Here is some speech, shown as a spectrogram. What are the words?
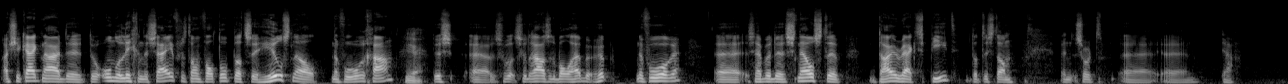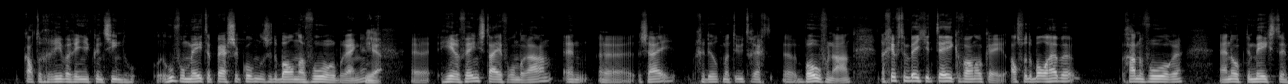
Als je kijkt naar de, de onderliggende cijfers, dan valt op dat ze heel snel naar voren gaan. Ja. Dus uh, zodra ze de bal hebben, hup, naar voren. Uh, ze hebben de snelste direct speed. Dat is dan een soort categorie waarin je kunt zien hoe, hoeveel meter per seconde ze de bal naar voren brengen. Ja. Uh, Heerenveen stijf onderaan en uh, zij gedeeld met Utrecht uh, bovenaan. Dat geeft een beetje het teken van, oké, okay, als we de bal hebben, gaan naar voren. En ook de meeste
